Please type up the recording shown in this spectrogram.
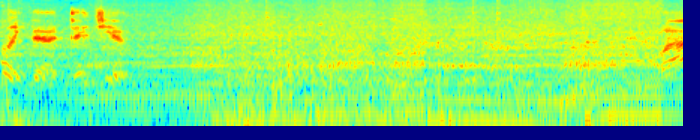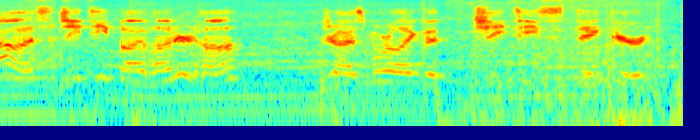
Like that, did you? Wow, that's a GT500, huh? Drives more like the GT Stinker.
